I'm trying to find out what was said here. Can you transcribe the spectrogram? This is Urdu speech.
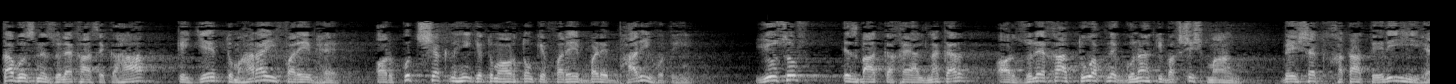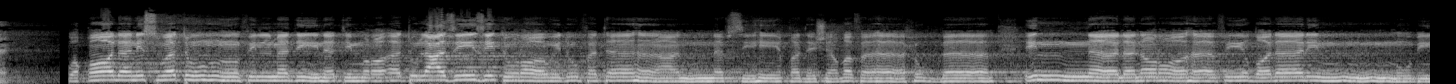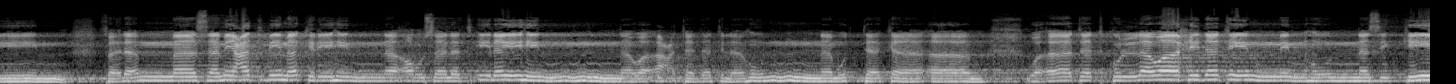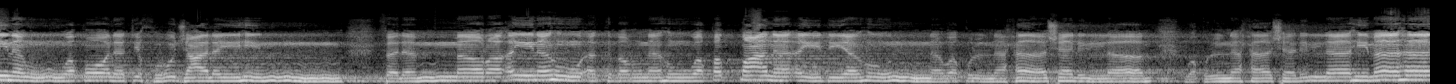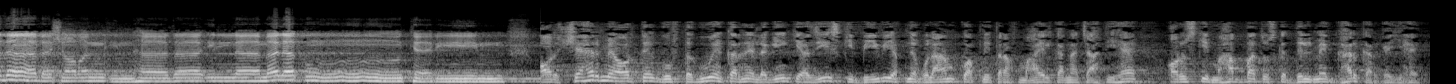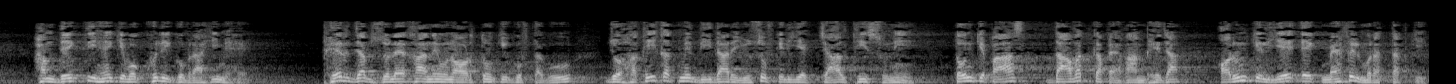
تب اس نے زلیخا سے کہا کہ یہ تمہارا ہی فریب ہے اور کچھ شک نہیں کہ تم عورتوں کے فریب بڑے بھاری ہوتے ہیں۔ یوسف اس بات کا خیال نہ کر اور زلیخا تو اپنے گناہ کی بخشش مانگ۔ بے شک خطا تیری ہی ہے۔ وقال نسوة في المدينة امرأة العزيز تراود فتاها عن نفسه قد شغفها حبا، إنا لنراها في ضلال مبين۔ فلما سمعت بمكرهن أرسلت إليهن وأعتدت لهن متكاء وآتت كل واحدة منهن سكينا وقالت اخرج عليهن فلما رأينه أكبرنه وقطعن أيديهن وقلن حاش لله، وقلن حاش لله ما هذا بشرا إن هذا إلا ملك كريم. اور شہر میں عورتیں گفتگویں کرنے لگیں کہ عزیز کی بیوی اپنے غلام کو اپنی طرف مائل کرنا چاہتی ہے اور اس کی محبت اس کے دل میں گھر کر گئی ہے۔ ہم دیکھتی ہیں کہ وہ کھلی گمراہی میں ہے۔ پھر جب زلیخا نے ان عورتوں کی گفتگو، جو حقیقت میں دیدار یوسف کے لیے ایک چال تھی سنی، تو ان کے پاس دعوت کا پیغام بھیجا اور ان کے لیے ایک محفل مرتب کی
